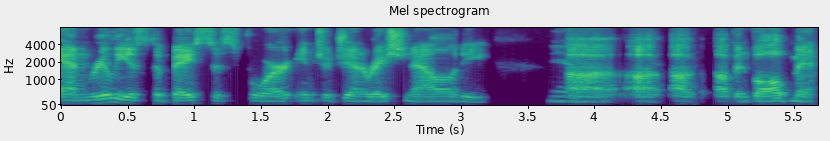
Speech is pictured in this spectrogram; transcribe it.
and really is the basis for intergenerationality yeah. uh, uh, of, of involvement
